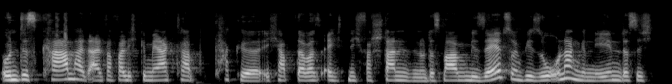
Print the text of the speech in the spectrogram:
Und es kam halt einfach, weil ich gemerkt habe, Kacke, ich habe da was echt nicht verstanden. Und das war mir selbst irgendwie so unangenehm, dass ich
